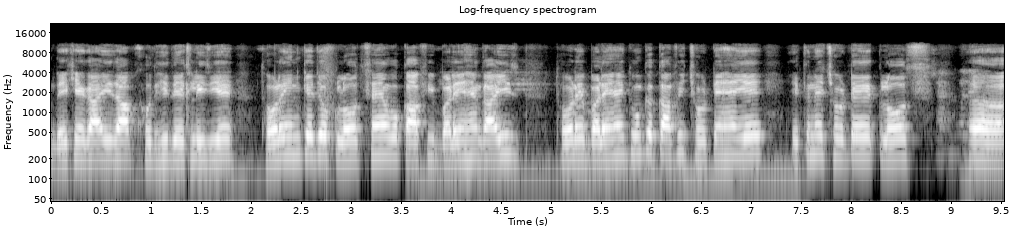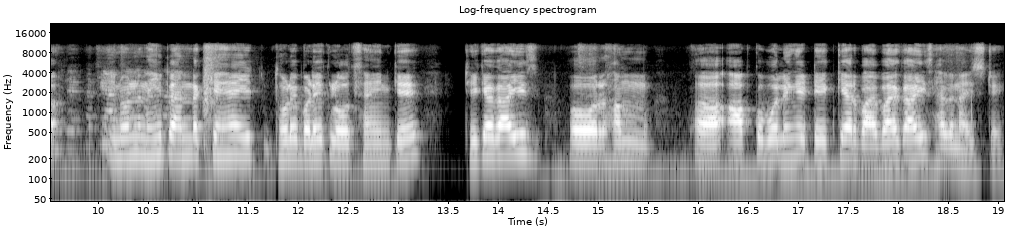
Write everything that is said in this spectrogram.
देखिए गाइस आप खुद ही देख लीजिए। थोड़े इनके जो क्लोथ्स हैं, वो काफ़ी बड़े हैं गाइस थोड़े बड़े हैं क्योंकि काफ़ी छोटे हैं ये। इतने छोटे क्लोथ्स इन्होंने नहीं पहन रखे हैं। ये थोड़े बड़े क्लोथ्स हैं इनके। ठीक है गाइज़ और हम आपको बोलेंगे take care bye bye guys have a nice day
